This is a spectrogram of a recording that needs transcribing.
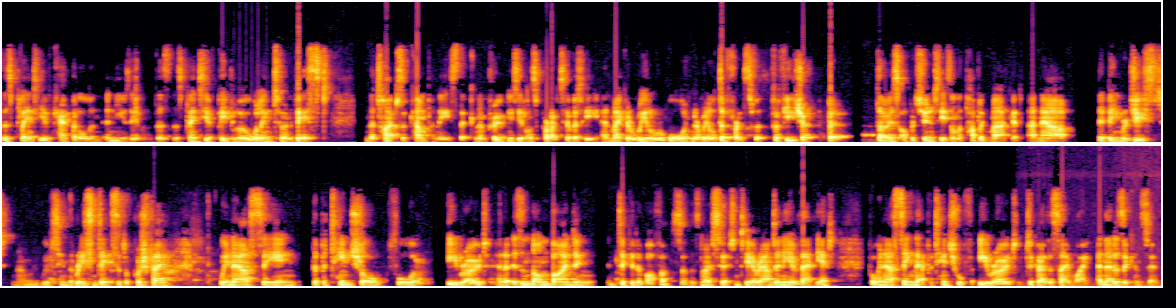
There's plenty of capital in, in New Zealand, there's, there's plenty of people who are willing to invest in the types of companies that can improve New Zealand's productivity and make a real reward and a real difference for, for future. But those opportunities on the public market are now they're being reduced. You know, we've seen the recent exit of PushPay. We're now seeing the potential for eRoad, and it is a non-binding indicative offer, so there's no certainty around any of that yet. But we're now seeing that potential for eRoad to go the same way, and that is a concern.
